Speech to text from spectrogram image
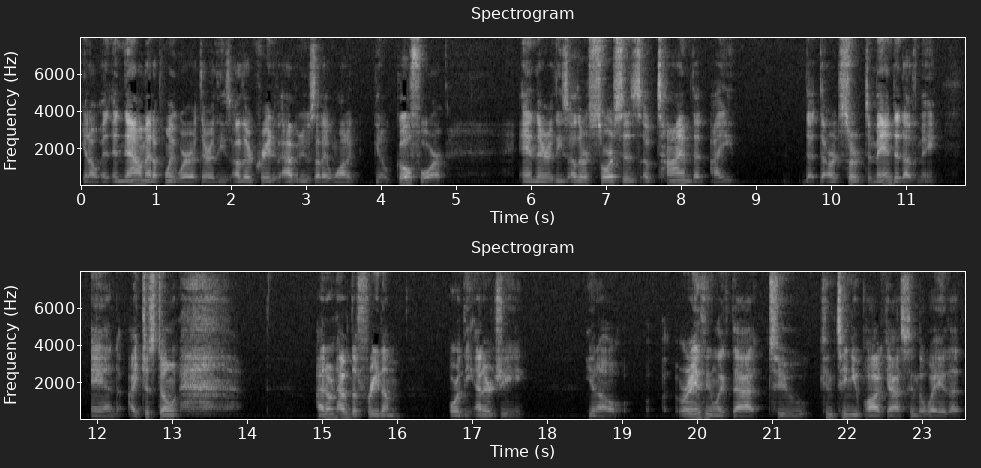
you know, and, and now I'm at a point where there are these other creative avenues that I want to, you know, go for. And there are these other sources of time that I that, that are sort of demanded of me. And I just don't I don't have the freedom or the energy, you know, or anything like that to continue podcasting the way that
